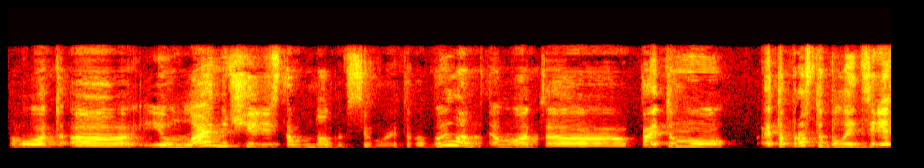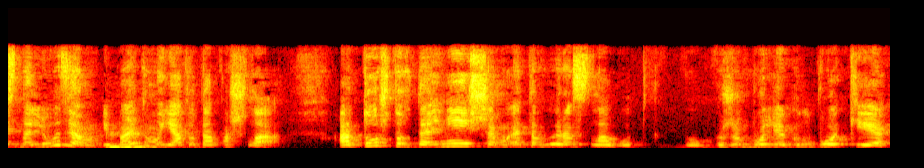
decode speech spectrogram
вот, а, и онлайн учились, там много всего этого было, вот, а, поэтому это просто было интересно людям, и поэтому я туда пошла. А то, что в дальнейшем это выросло вот уже более глубокие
